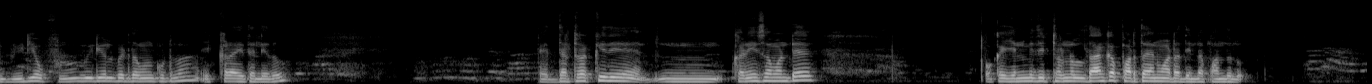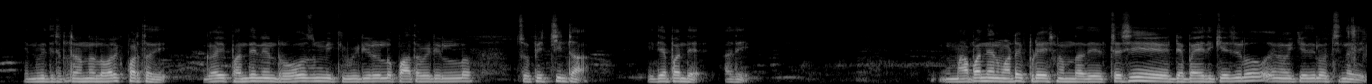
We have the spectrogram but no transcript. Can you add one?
వీడియో ఫుల్ వీడియోలు పెడదాం అనుకుంటున్నా. ఇక్కడ అయితే లేదు. పెద్ద ట్రక్ ఇది. కనీసం అంటే ఒక ఎనిమిది టన్నుల దాకా పడతాయన్నమాట దీంట్లో పందులు. ఎనిమిది టన్నుల వరకు పడుతుంది. గా ఈ పంది నేను రోజు మీకు వీడియోలలో పాత వీడియోలలో చూపించింట. ఇదే పందే అది. మా పంది అనమాట ఇప్పుడే వేసినాం. అది వచ్చేసి డెబ్బై ఐదు కేజీలు ఎనభై కేజీలు వచ్చింది అది.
